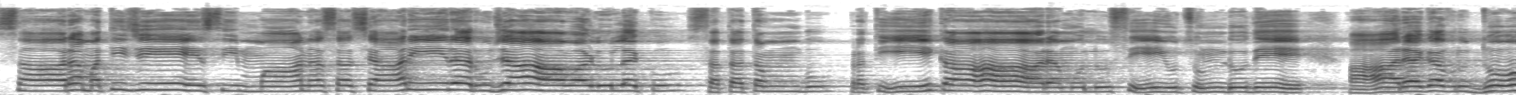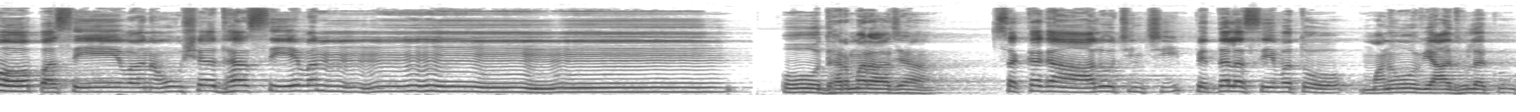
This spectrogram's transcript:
సారమతి చేసి మానస శారీర రుజావళులకు సతతంబు ప్రతీకారములు సేయుచుండుదే ఆరగ వృద్ధోపసేవనౌషధ సేవన్. ఓ ధర్మరాజా చక్కగా ఆలోచించి పెద్దల సేవతో మనోవ్యాధులకు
